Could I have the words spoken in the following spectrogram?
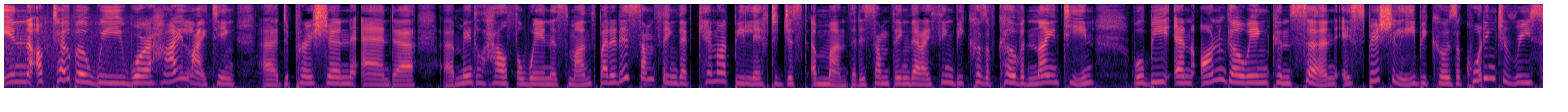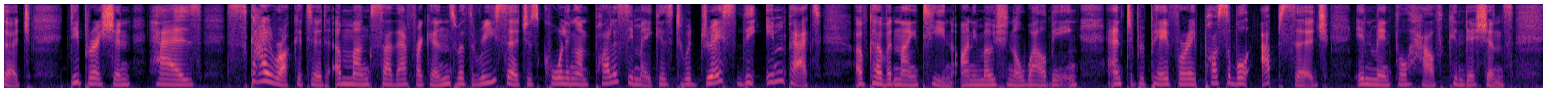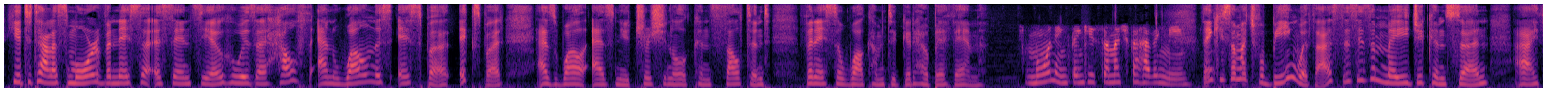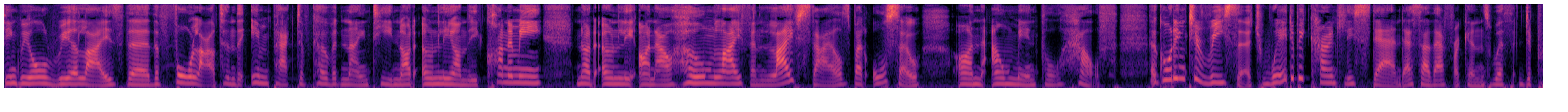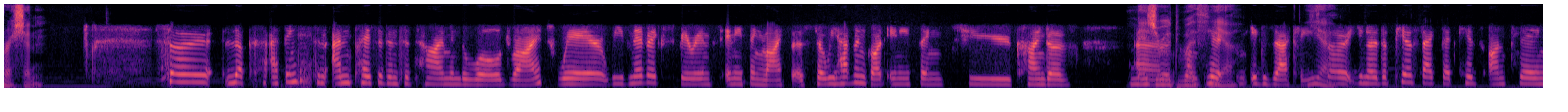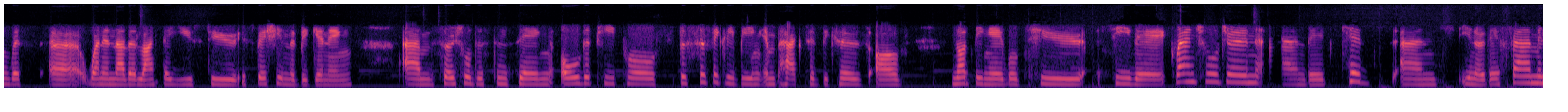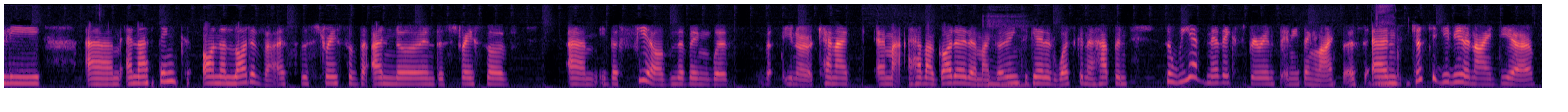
In October, we were highlighting uh, depression and uh, uh, mental health awareness month, but it is something that cannot be left to just a month. It is something that I think, because of COVID 19, will be an ongoing concern, especially because, according to research, depression has skyrocketed among South Africans, with researchers calling on policymakers to address the impact of COVID 19 on emotional well being and to prepare for a possible upsurge in mental health conditions. Here to tell us more, Vanessa Ascencao, who is a health and wellness expert, expert as well as nutritional consultant. Vanessa, welcome to Good Hope FM. Morning. Thank you so much for having me. Thank you so much for being with us. This is a major concern. Uh, I think we all realize the, the fallout and the impact of COVID 19, not only on the economy, not only on our home life and lifestyles, but also on our mental health. According to research, where do we currently stand as South Africans with depression? So, look, I think it's an unprecedented time in the world, right, where we've never experienced anything like this. So we haven't got anything to kind of measure um, it with. compare- Yeah. Exactly. Yeah. So, you know, the pure fact that kids aren't playing with uh, one another like they used to, especially in the beginning, um, social distancing, older people specifically being impacted because of not being able to see their grandchildren and their kids and, you know, their family. Um, and I think on a lot of us, the stress of the unknown, the stress of um, the fear of living with, the, you know, can I, am I, have I got it? Am I going to get it? What's going to happen? So we have never experienced anything like this. And just to give you an idea,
